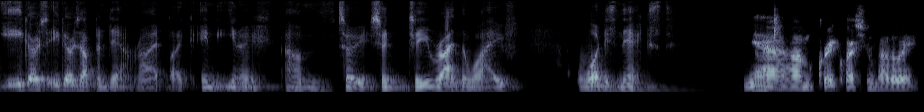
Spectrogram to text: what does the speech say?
it goes it goes up and down right? Like and you know um so so so you're riding the wave. What is next? Yeah um great question by the way.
